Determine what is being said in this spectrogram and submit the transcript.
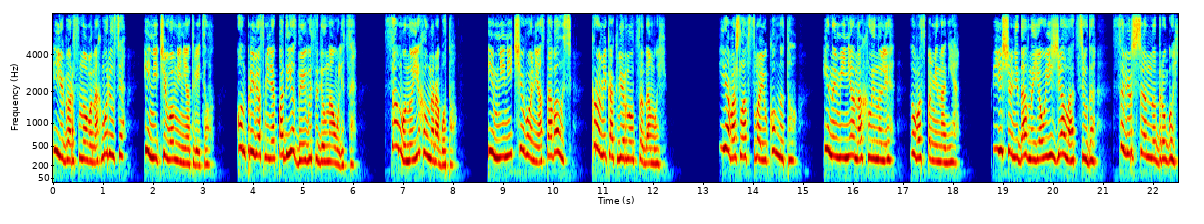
Егор снова нахмурился и ничего мне не ответил. Он привез меня к подъезду и высадил на улице. Сам он уехал на работу. И мне ничего не оставалось, кроме как вернуться домой. Я вошла в свою комнату, и на меня нахлынули воспоминания. Еще недавно я уезжала отсюда, совершенно другой.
